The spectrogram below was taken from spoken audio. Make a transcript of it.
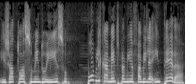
E já estou assumindo isso publicamente para minha família inteira.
